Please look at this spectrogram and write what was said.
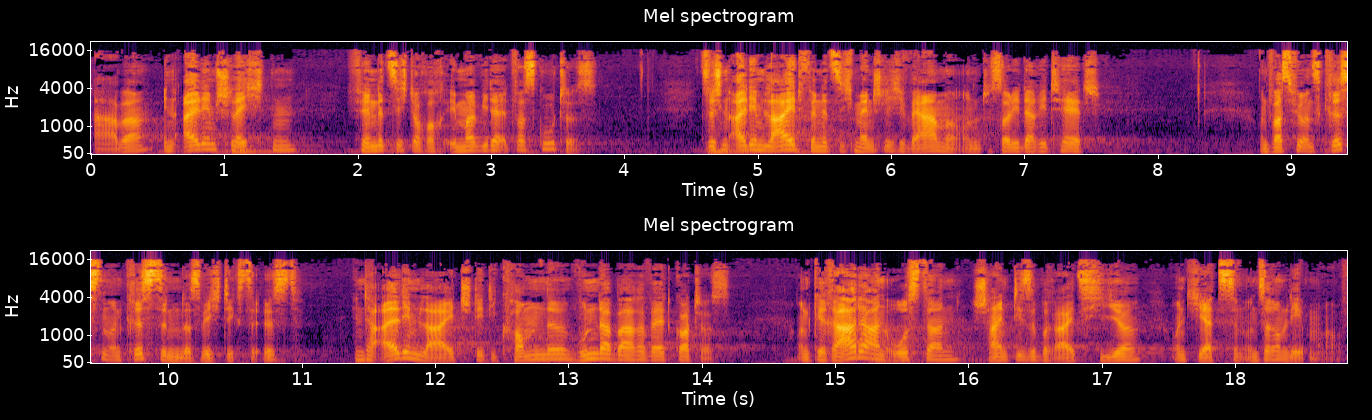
Aber in all dem Schlechten findet sich doch auch immer wieder etwas Gutes. Zwischen all dem Leid findet sich menschliche Wärme und Solidarität. Und was für uns Christen und Christinnen das Wichtigste ist, hinter all dem Leid steht die kommende, wunderbare Welt Gottes. Und gerade an Ostern scheint diese bereits hier und jetzt in unserem Leben auf.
